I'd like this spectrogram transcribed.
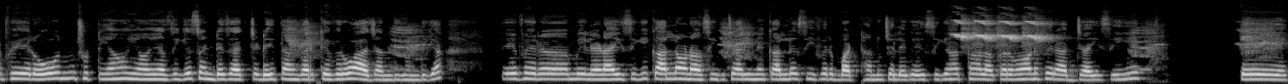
ਫਿਰ ਉਹਨੂੰ ਛੁੱਟੀਆਂ ਹੋਈਆਂ ਹੋਈਆਂ ਸੀਗੀਆਂ ਸੰਡੇ ਸੈਚਰਡੇ ਤਾਂ ਕਰਕੇ ਫਿਰ ਉਹ ਆ ਜਾਂਦੀ ਹੁੰਦੀ ਆ। ਅਤੇ ਫਿਰ ਮਿਲਣ ਆਈ ਸੀਗੀ, ਕੱਲ੍ਹ ਆਉਣਾ ਸੀ ਵਿਚਾਰੀ ਨੇ, ਕੱਲ੍ਹ ਅਸੀਂ ਫਿਰ ਬਾਠਾਂ ਨੂੰ ਚਲੇ ਗਏ ਸੀਗੇ, ਹੱਥ ਵਾਲਾ ਕਰਵਾਉਣ, ਫਿਰ ਅੱਜ ਆਈ ਸੀਗੀ। ਅਤੇ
